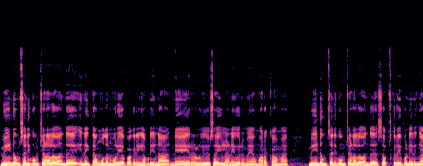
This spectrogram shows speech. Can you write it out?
மீண்டும் சனிபம் சேனலை வந்து இன்றைக்கி தான் முதன் முறையாக பார்க்குறீங்க அப்படின்னா நேயர்கள் விவசாயிகள் அனைவருமே மறக்காமல் மீண்டும் சனிபம் சேனலை வந்து சப்ஸ்கிரைப் பண்ணிடுங்க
